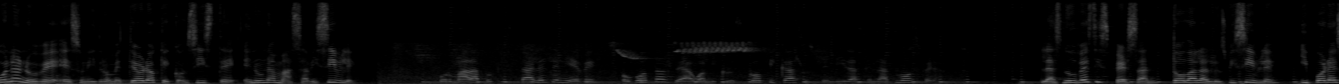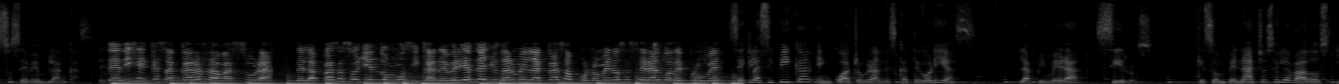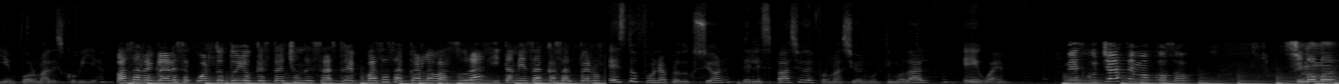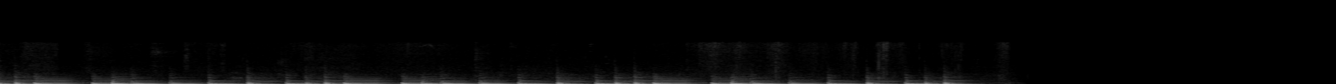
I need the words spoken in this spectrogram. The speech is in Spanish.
Una nube es un hidrometeoro que consiste en una masa visible, formada por cristales de nieve o gotas de agua microscópicas suspendidas en la atmósfera. Las nubes dispersan toda la luz visible y por eso se ven blancas. Te dije que sacaras la basura. Te la pasas oyendo música. Deberías de ayudarme en la casa o por lo menos hacer algo de provecho. Se clasifican en cuatro grandes categorías. La primera, cirros, que son penachos elevados y en forma de escobilla. Vas a arreglar ese cuarto tuyo que está hecho un desastre, vas a sacar la basura y también sacas al perro. Esto fue una producción del Espacio de Formación Multimodal, EWAM. ¿Me escuchaste, mocoso? Sí, mamá.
